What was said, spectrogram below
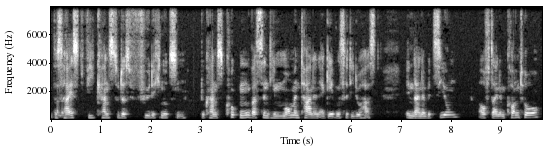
Das Alles. heißt, wie kannst du das für dich nutzen? Du kannst gucken, was sind die momentanen Ergebnisse, die du hast. In deiner Beziehung, auf deinem Konto,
